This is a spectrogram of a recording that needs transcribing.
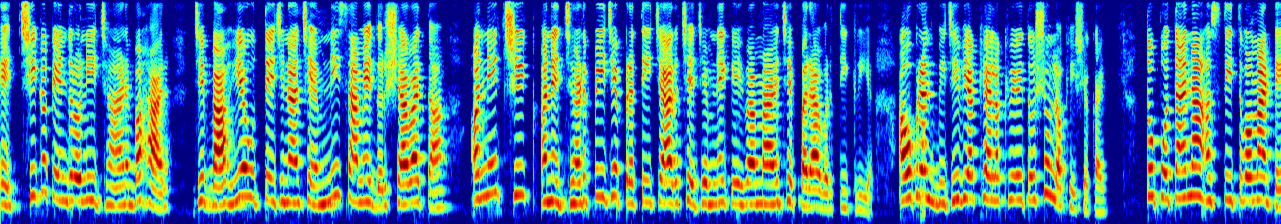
ઐચ્છિક કેન્દ્રોની જાણ બહાર જે બાહ્ય ઉત્તેજના છે એમની સામે દર્શાવાતા અનિચ્છિક અને ઝડપી જે પ્રતિચાર છે જેમને કહેવામાં આવે છે પરાવર્તી ક્રિયા. આ ઉપરાંત બીજી વ્યાખ્યા લખવી હોય તો શું લખી શકાય? તો પોતાના અસ્તિત્વ માટે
